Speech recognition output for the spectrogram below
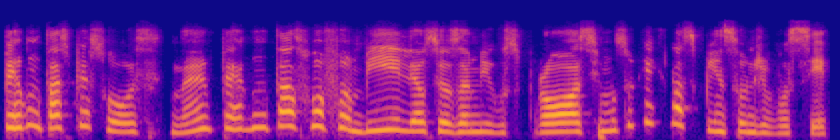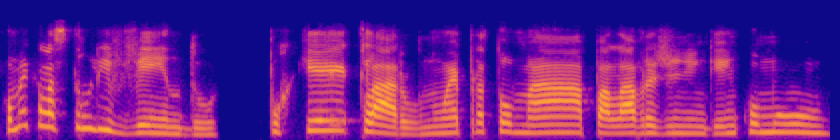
perguntar às pessoas, né? Perguntar à sua família, aos seus amigos próximos, o que, é que elas pensam de você, como é que elas estão lhe vendo? Porque, claro, não é para tomar a palavra de ninguém como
